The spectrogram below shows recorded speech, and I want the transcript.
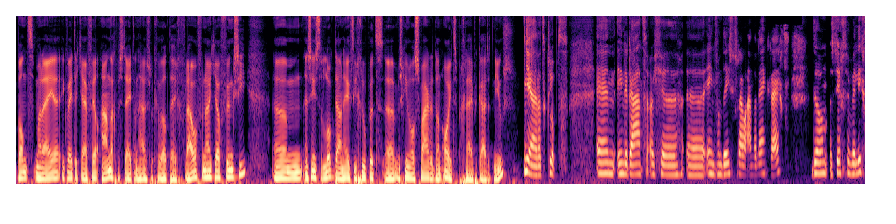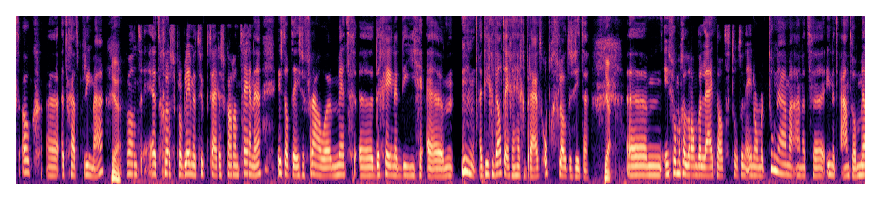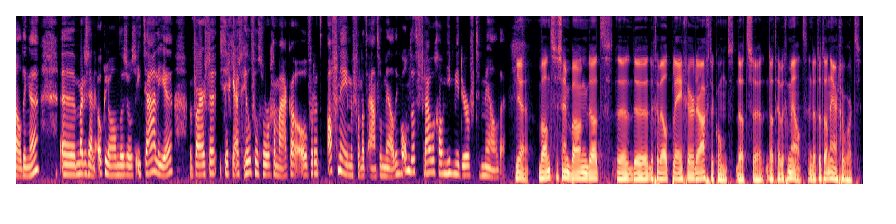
want Marije, ik weet dat jij veel aandacht besteedt aan huiselijk geweld tegen vrouwen vanuit jouw functie. Um, en sinds de lockdown heeft die groep het misschien wel zwaarder dan ooit, begrijp ik uit het nieuws. Ja, dat klopt. En inderdaad, als je uh, een van deze vrouwen aan de lijn krijgt, dan zegt ze wellicht ook uh, het gaat prima. Ja. Want het grootste probleem natuurlijk tijdens quarantaine is dat deze vrouwen met uh, degene die, uh, die geweld tegen hen gebruikt opgesloten zitten. Ja. Um, in sommige landen leidt dat tot een enorme toename aan het, in het aantal meldingen. maar er zijn ook landen zoals Italië waar ze zich juist heel veel zorgen maken over het afnemen van het aantal meldingen, omdat vrouwen gewoon niet meer durven te melden. Ja, want ze zijn bang dat uh, de, de geweldpleger erachter komt dat ze dat hebben gemeld en dat het dan erger wordt.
